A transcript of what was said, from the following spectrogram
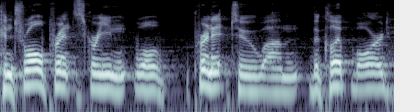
Control print screen will print it to um, the clipboard.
